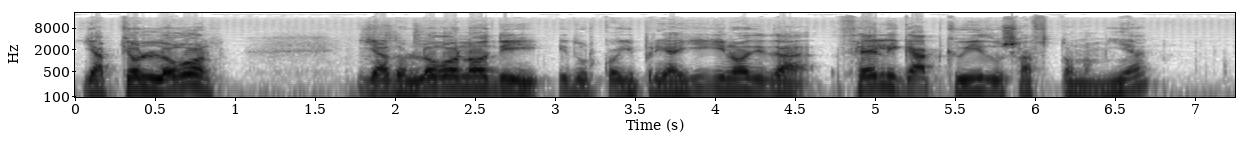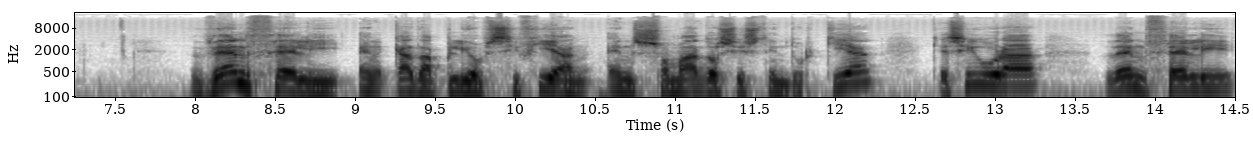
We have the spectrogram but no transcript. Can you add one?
Για ποιον λόγο; Για τον λόγο ότι η τουρκοκυπριακή κοινότητα θέλει κάποιο είδους αυτονομία δεν θέλει κατά πλειοψηφία ενσωμάτωση στην Τουρκία και σίγουρα δεν θέλει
